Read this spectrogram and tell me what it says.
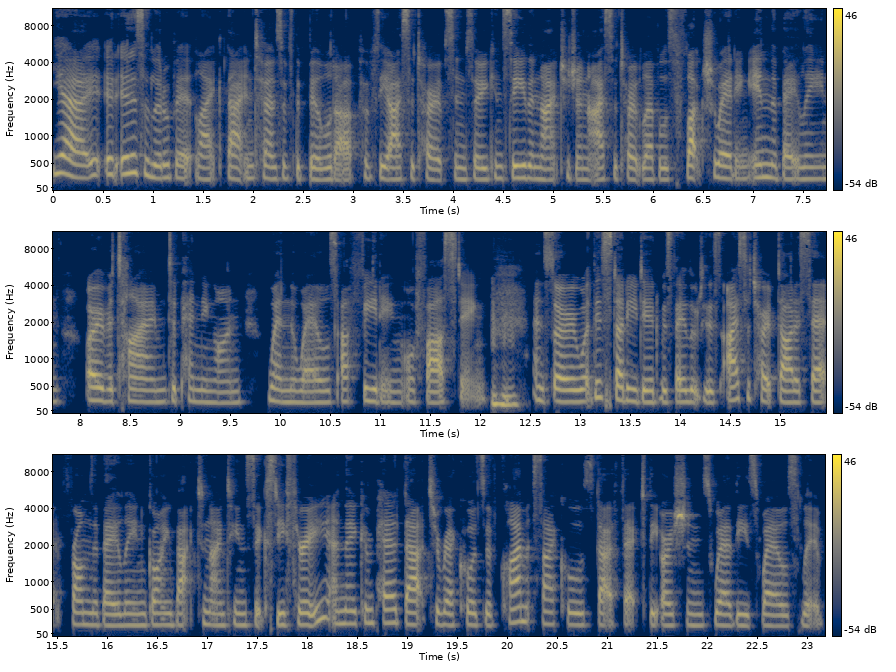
Yeah, it, it is a little bit like that in terms of the buildup of the isotopes. And so you can see the nitrogen isotope levels fluctuating in the baleen over time, depending on when the whales are feeding or fasting. Mm-hmm. And so what this study did was they looked at this isotope data set from the baleen going back to 1963, and they compared that to records of climate cycles that affect the oceans where these whales live.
